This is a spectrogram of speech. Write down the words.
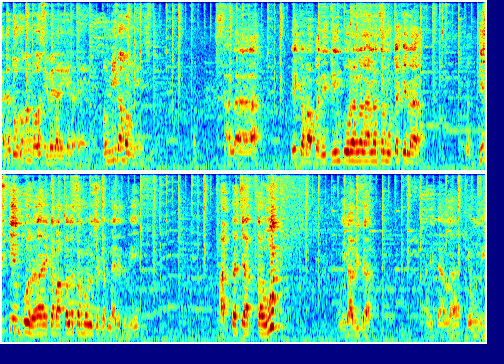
आता दोघं पण भाऊ जिम्मेदारी घ्यायला तयार नाही मग मी का म्हणून घ्यायची? साला एका बापाने तीन पोरांना लहानाचं मोठं केलं. पण तीच तीन पोरं एका बापाला सांभाळू शकत नाही रे तुम्ही. आत्ताच्या आत्ता उठ आणि गावी जा. आणि त्यांना घेऊन ये.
